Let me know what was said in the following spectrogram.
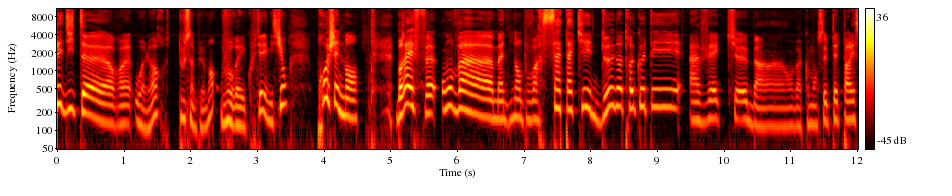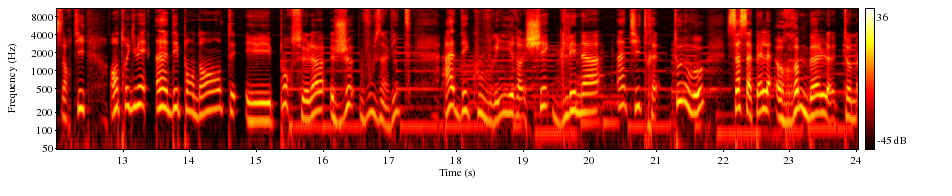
éditeurs. Ou alors, tout simplement, vous réécoutez l'émission prochainement. Bref, on va maintenant pouvoir s'attaquer de notre côté avec, euh, ben, on va commencer peut-être par les sorties entre guillemets indépendantes et pour cela, je vous invite à découvrir chez Glénat un titre tout nouveau. Ça s'appelle Rumble, tome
